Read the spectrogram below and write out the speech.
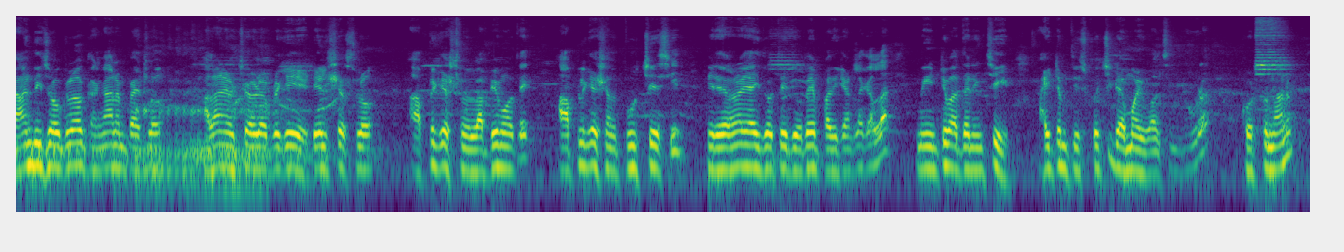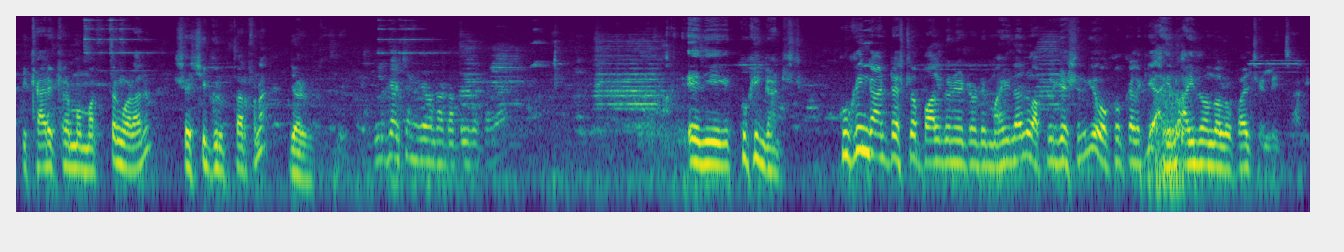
గాంధీ చౌక్లో గంగానంపేటలో అలానే వచ్చేటప్పటికి డెలిషియస్లో ఆ అప్లికేషన్లు లభ్యమవుతాయి. ఆ అప్లికేషన్లు పూర్తి చేసి మీరు ఇరవై ఐదో తేదీ ఉదయం పది గంటలకల్లా మీ ఇంటి వద్ద నుంచి ఐటెం తీసుకొచ్చి డెమో ఇవ్వాల్సింది కూడా కోరుతున్నాను. ఈ కార్యక్రమం మొత్తం కూడాను శశి గ్రూప్ తరఫున జరుగుతుంది. ఇది కుకింగ్ కాంటెస్ట్. కుకింగ్ కాంటెస్ట్లో పాల్గొనేటువంటి మహిళలు అప్లికేషన్కి ఒక్కొక్కరికి ఐదు ఐదు వందల రూపాయలు చెల్లించాలి.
